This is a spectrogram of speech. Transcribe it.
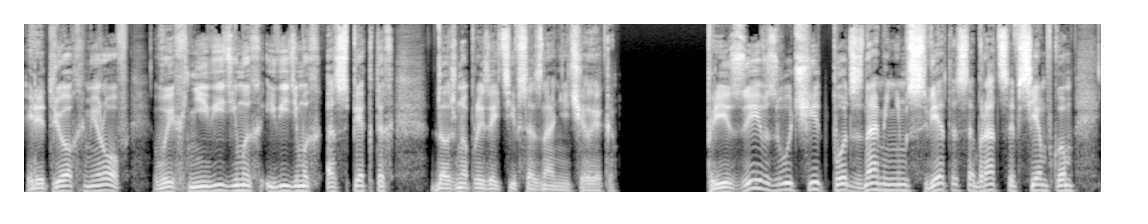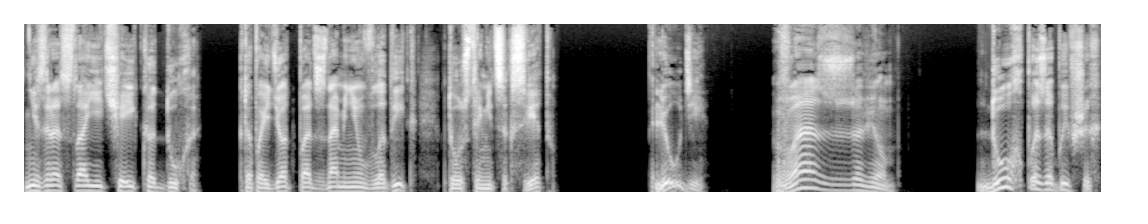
или трех миров в их невидимых и видимых аспектах должно произойти в сознании человека. Призыв звучит под знаменем света собраться всем, в ком не заросла ячейка духа, кто пойдет под знаменем владык, кто устремится к свету. Люди, вас зовем, дух позабывших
